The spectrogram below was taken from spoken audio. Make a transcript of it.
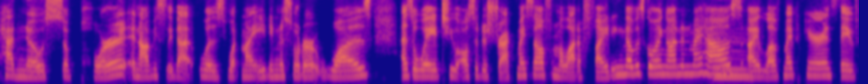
had no support. And obviously, that was what my eating disorder was as a way to also distract myself from a lot of fighting that was going on in my house. Mm. I love my parents. They've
